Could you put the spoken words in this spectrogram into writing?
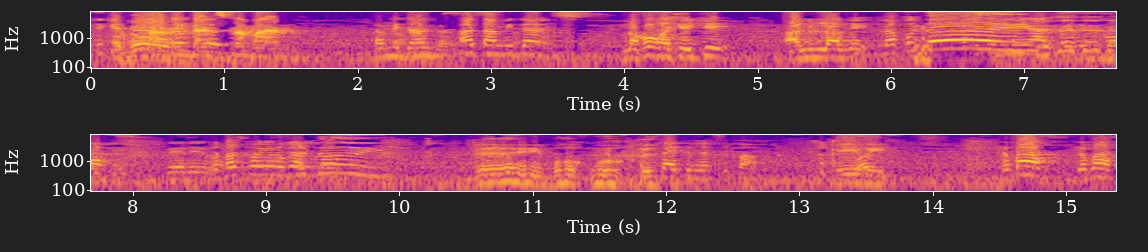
Ticket Go. tummy dance naman. Tummy dance. Ah, tummy dance. Nako ka, Cheche. Alon lagi. Naku, day! Very Labas mo yung Naku, day! Hey, buhok, buhok. Excited na si Pam. Kiri. Labas! Labas!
